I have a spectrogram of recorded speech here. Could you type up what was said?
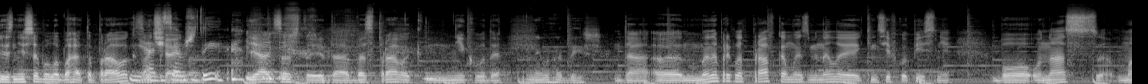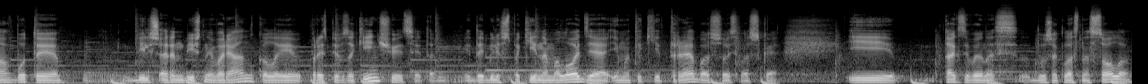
Пізніше було багато правок, Як звичайно. завжди. Як завжди, да, без правок нікуди. Не вгодиш. Да. Е, Ми, наприклад, правками змінили кінцівку пісні, бо у нас мав бути більш РНБ-шний варіант, коли приспів закінчується, і там іде більш спокійна мелодія, і ми такі, треба щось важке. І так з'явилось дуже класне соло,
